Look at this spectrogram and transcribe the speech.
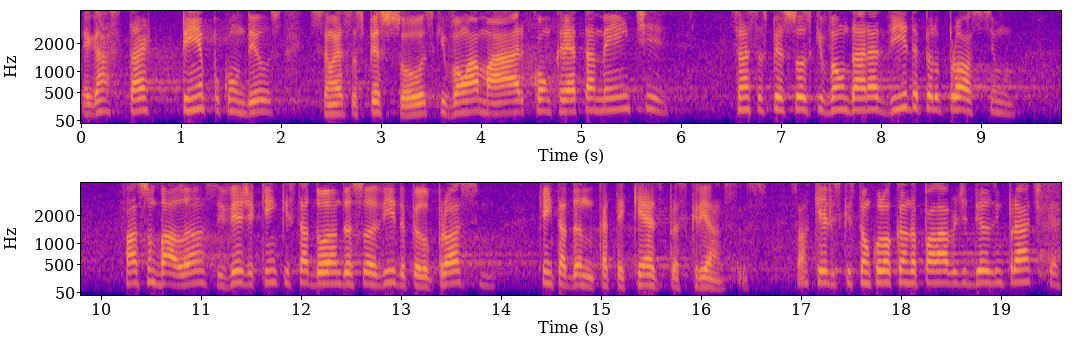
é gastar tempo com Deus, são essas pessoas que vão amar concretamente são essas pessoas que vão dar a vida pelo próximo. Faça um balanço e veja quem que está doando a sua vida pelo próximo, quem está dando catequese para as crianças. São aqueles que estão colocando a palavra de Deus em prática.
